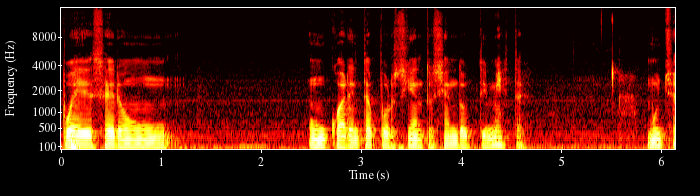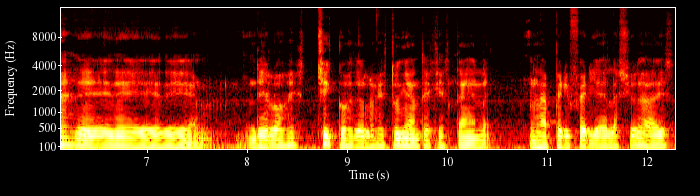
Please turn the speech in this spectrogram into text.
puede ser un, un 40% siendo optimista. Muchas de, de, de, los chicos, de los estudiantes que están en en la periferia de las ciudades,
